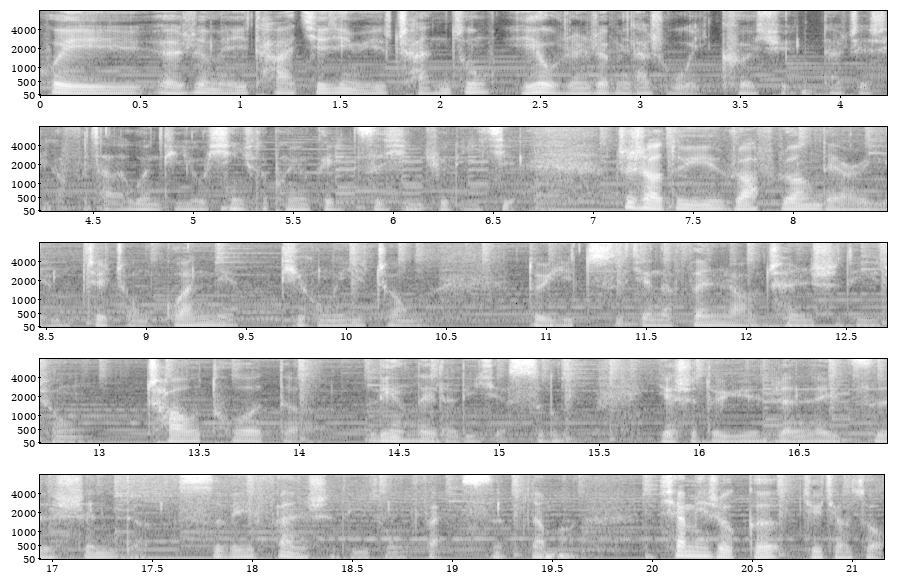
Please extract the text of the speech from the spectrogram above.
会呃认为它接近于禅宗，也有人认为它是伪科学，但这是一个复杂的问题，有兴趣的朋友可以自行去理解。至少对于 Ralph r o n d 而言，这种观念提供了一种对于此间的纷扰尘世的一种超脱的另类的理解思路，也是对于人类自身的思维范式的一种反思。那么下面一首歌就叫做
